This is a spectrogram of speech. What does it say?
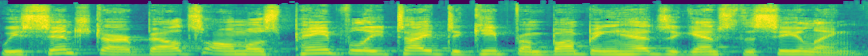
We cinched our belts almost painfully tight to keep from bumping heads against the ceiling.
